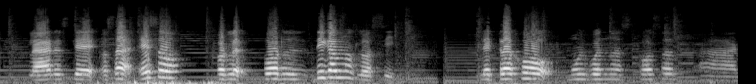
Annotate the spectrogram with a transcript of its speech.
claro, es que, o sea, eso, por, por digámoslo así, le trajo muy buenas cosas a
